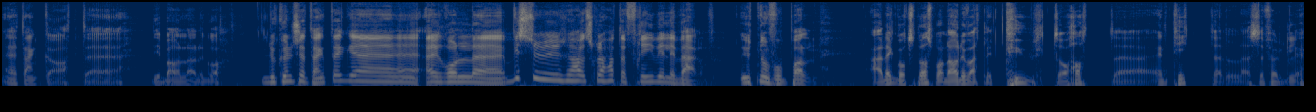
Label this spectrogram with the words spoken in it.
Jeg tenker at de bare lar det gå. Du kunne ikke tenkt deg eh, ei rolle Hvis du skulle hatt et frivillig verv utenom fotballen? Ja, Det er et godt spørsmål. Det hadde jo vært litt kult å hatt eh, en tittel, selvfølgelig.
